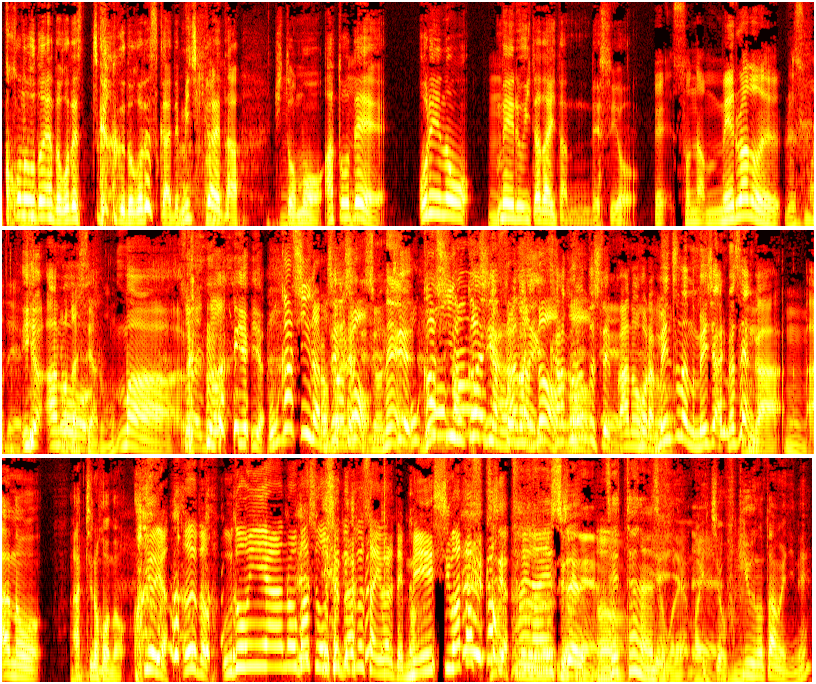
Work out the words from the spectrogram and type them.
このうどん屋どこです、近くどこですか？って道聞かれた人も、後で、お礼のメールいただいたんですよ。え、そんなメールアドレスまでいや、あのまあ、いやいや、おかしいだろ、それですよね。おかしいおかしい、そんあの。ね、なんの確認として、あの、ほら、メンツ団の名刺ありませんかあの、あっちの方の。いやいや、だうどん屋の場所教えてください言われて、名刺渡すか絶対ないですよねうん。絶対ないですよ、これ。まあ一応普及のためにね。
